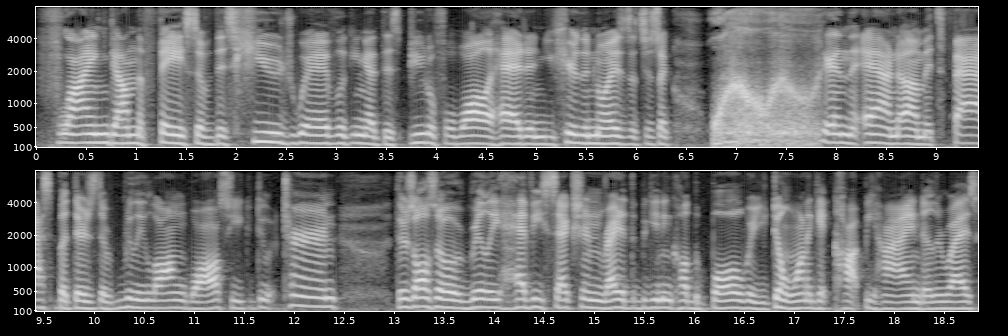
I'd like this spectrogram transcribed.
flying down the face of this huge wave looking at this beautiful wall ahead and you hear the noise that's just like and and um, it's fast but there's the really long wall so you can do a turn there's also a really heavy section right at the beginning called the bowl where you don't want to get caught behind otherwise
